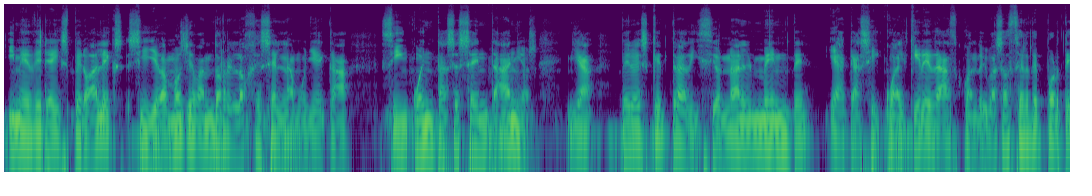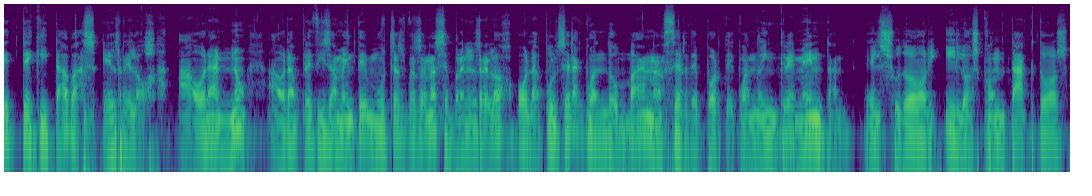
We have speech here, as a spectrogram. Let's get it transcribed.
Y me diréis, pero Alex, si llevamos llevando relojes en la muñeca 50, 60 años, ya, pero es que tradicionalmente y a casi cualquier edad cuando ibas a hacer deporte te quitabas el reloj. Ahora no, ahora precisamente muchas personas se ponen el reloj o la pulsera cuando van a hacer deporte, cuando incrementan el sudor y los contactos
